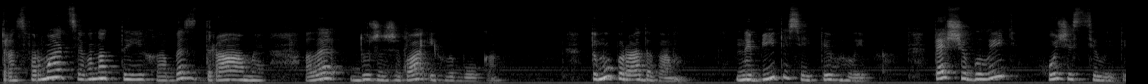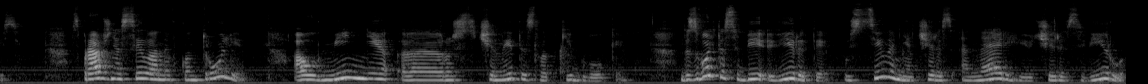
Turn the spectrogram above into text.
трансформація, вона тиха, без драми, але дуже жива і глибока. Тому порада вам: не бійтеся йти вглиб. Те, що болить, хоче зцілитись. Справжня сила не в контролі, а у вмінні е, розчинити слабкі блоки. Дозвольте собі вірити у зцілення через енергію, через віру,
